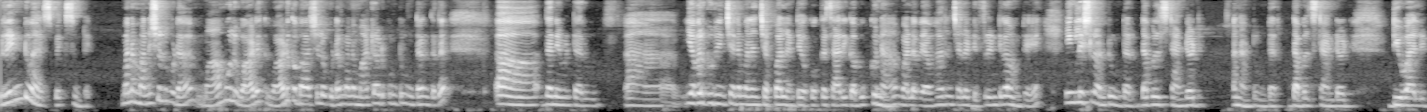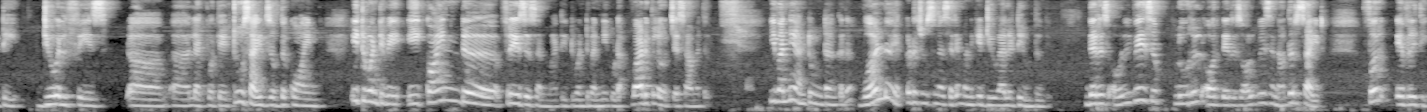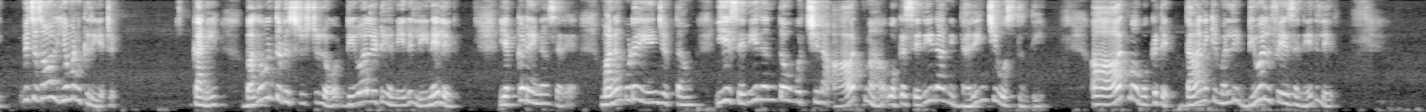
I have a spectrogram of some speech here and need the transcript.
రెండు ఆస్పెక్ట్స్ ఉంటాయి. మన మనుషులు కూడా మామూలు వాడక వాడుక భాషలో కూడా మనం మాట్లాడుకుంటూ ఉంటాం కదా? దాని ఏమంటారు? ఎవరి గురించైనా మనం చెప్పాలంటే ఒక్కొక్కసారి గబుక్కున వాళ్ళ వ్యవహారం చాలా డిఫరెంట్గా ఉంటే ఇంగ్లీష్లో అంటూ ఉంటారు డబుల్ స్టాండర్డ్ అని అంటూ ఉంటారు. Double standard duality dual phase లేకపోతే two sides of the coin ఇటువంటివి ఈ కాయిన్డ్ ఫ్రేజెస్ అనమాట ఇటువంటివన్నీ కూడా వాడుకలో వచ్చే సామెతలు. ఇవన్నీ అంటూ ఉంటాం కదా వరల్డ్లో ఎక్కడ చూసినా సరే మనకి డ్యువాలిటీ ఉంటుంది. There is always a plural or there is always an other side for everything which is all human created కానీ భగవంతుడి సృష్టిలో డ్యువాలిటీ అనేది లేనే లేదు. ఎక్కడైనా సరే మనం కూడా ఏం చెప్తాం? ఈ శరీరంతో వచ్చిన ఆత్మ ఒక శరీరాన్ని ధరించి వస్తుంది. ఆ ఆత్మ ఒకటే దానికి మళ్ళీ డ్యూయల్ ఫేజ్ అనేది లేదు.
